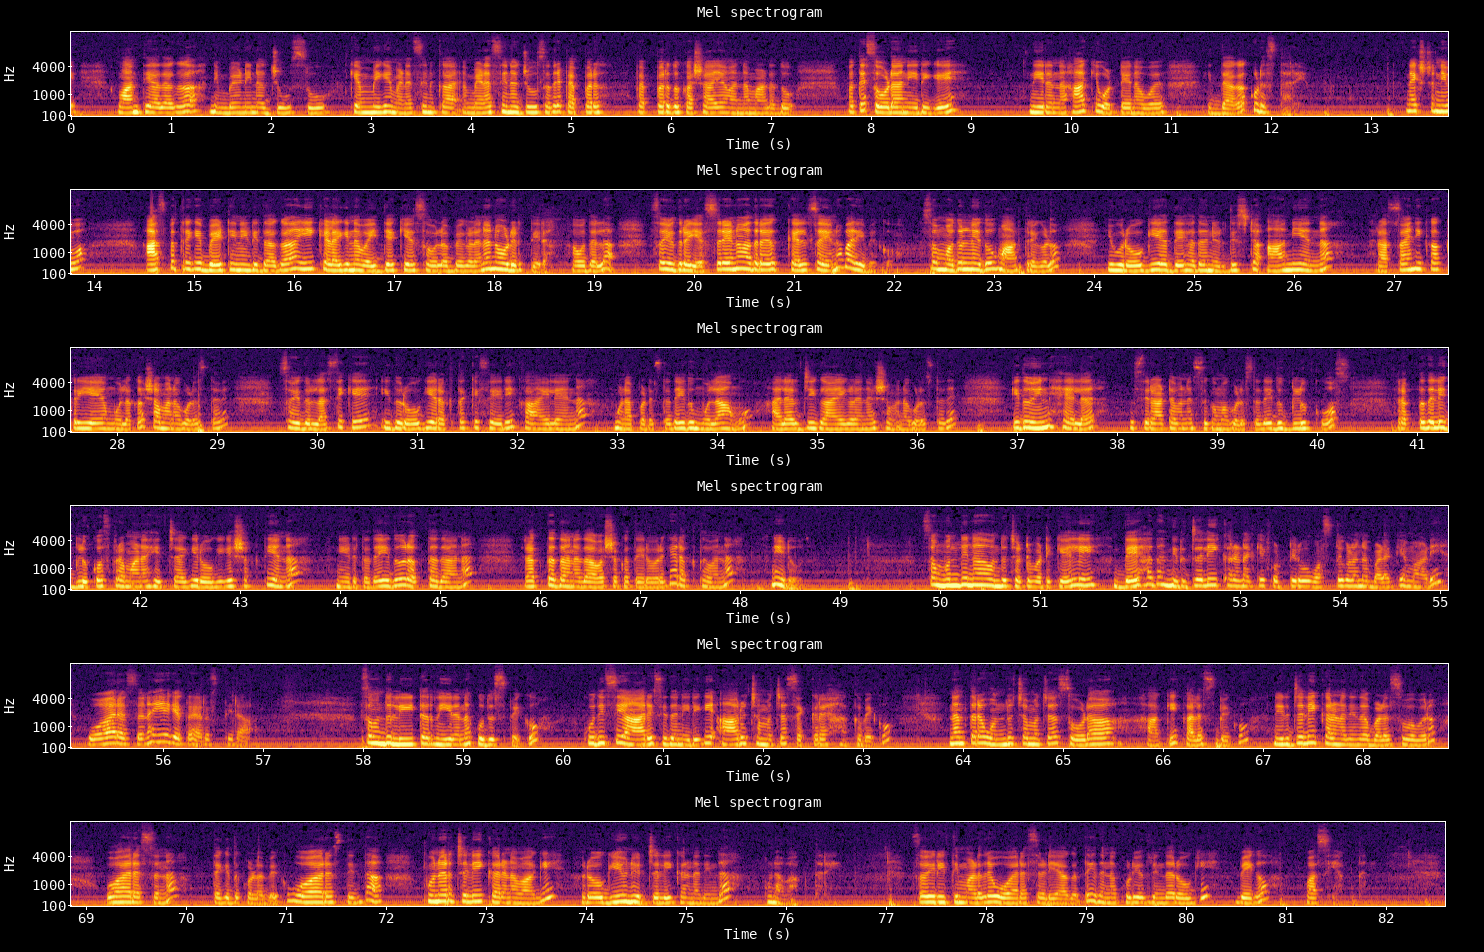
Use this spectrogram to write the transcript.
ವಾಂತಿ ಆದಾಗ ನಿಂಬೆಹಣ್ಣಿನ ಜ್ಯೂಸು, ಕೆಮ್ಮಿಗೆ ಮೆಣಸಿನಕಾಯಿ ಮೆಣಸಿನ ಜ್ಯೂಸ್ ಅಂದರೆ ಪೆಪ್ಪರ್, ಪೆಪ್ಪರ್ದು ಕಷಾಯವನ್ನು ಮಾಡೋದು. ಮತ್ತು ಸೋಡಾ ನೀರಿಗೆ ನೀರನ್ನು ಹಾಕಿ ಹೊಟ್ಟೆ ನೋವು ಇದ್ದಾಗ ಕುಡಿಸ್ತಾರೆ. ನೆಕ್ಸ್ಟ್ ನೀವು ಆಸ್ಪತ್ರೆಗೆ ಭೇಟಿ ನೀಡಿದಾಗ ಈ ಕೆಳಗಿನ ವೈದ್ಯಕೀಯ ಸೌಲಭ್ಯಗಳನ್ನು ನೋಡಿರ್ತೀರ. ಹೌದಲ್ಲ? ಸೊ ಇದರ ಹೆಸರೇನು, ಅದರ ಕೆಲಸ ಏನು ಬರೀಬೇಕು. ಸೊ ಮೊದಲನೇದು ಮಾತ್ರೆಗಳು. ಇವು ರೋಗಿಯ ದೇಹದ ನಿರ್ದಿಷ್ಟ ಹಾನಿಯನ್ನು ರಾಸಾಯನಿಕ ಕ್ರಿಯೆಯ ಮೂಲಕ ಶಮನಗೊಳಿಸ್ತವೆ. ಸೊ ಇದು ಲಸಿಕೆ, ಇದು ರೋಗಿಯ ರಕ್ತಕ್ಕೆ ಸೇರಿ ಕಾಯಿಲೆಯನ್ನು ಗುಣಪಡಿಸ್ತದೆ. ಇದು ಮುಲಾಮು, ಅಲರ್ಜಿ ಗಾಯಗಳನ್ನು ಶಮನಗೊಳಿಸ್ತದೆ. ಇದು ಇನ್ಹೇಲರ್, ಉಸಿರಾಟವನ್ನು ಸುಗಮಗೊಳಿಸ್ತದೆ. ಇದು ಗ್ಲುಕೋಸ್, ರಕ್ತದಲ್ಲಿ ಗ್ಲುಕೋಸ್ ಪ್ರಮಾಣ ಹೆಚ್ಚಾಗಿ ರೋಗಿಗೆ ಶಕ್ತಿಯನ್ನ ನೀಡುತ್ತದೆ ಇದು ರಕ್ತದಾನ, ರಕ್ತದಾನದ ಅವಶ್ಯಕತೆ ಇರುವವರಿಗೆ ರಕ್ತವನ್ನ ನೀಡುವುದು. ಸೊ ಮುಂದಿನ ಒಂದು ಚಟುವಟಿಕೆಯಲ್ಲಿ ದೇಹದ ನಿರ್ಜಲೀಕರಣಕ್ಕೆ ಕೊಟ್ಟಿರುವ ವಸ್ತುಗಳನ್ನು ಬಳಕೆ ಮಾಡಿ ಓ ಆರ್ ಎಸ್ ಅನ್ನ ಹೇಗೆ ತಯಾರಿಸ್ತೀರಾ? ಸೊ ಒಂದು ಲೀಟರ್ ನೀರನ್ನು ಕುದಿಸ್ಬೇಕು. ಕುದಿಸಿ ಆರಿಸಿದ ನೀರಿಗೆ ಆರು ಚಮಚ ಸಕ್ಕರೆ ಹಾಕಬೇಕು. ನಂತರ ಒಂದು ಚಮಚ ಸೋಡಾ ಹಾಕಿ ಕಲಸಬೇಕು. ನಿರ್ಜಲೀಕರಣದಿಂದ ಬಳಸುವವರು ಓ ಆರ್ ಎಸ್ ಅನ್ನು ತೆಗೆದುಕೊಳ್ಳಬೇಕು. ಓ ಆರ್ ಎಸ್ ದಿಂದ ಪುನರ್ಜಲೀಕರಣವಾಗಿ ರೋಗಿಯು ನಿರ್ಜಲೀಕರಣದಿಂದ ಗುಣವಾಗ್ತಾರೆ ಸೊ, ಈ ರೀತಿ ಮಾಡಿದ್ರೆ ಓ ಆರ್ ಎಸ್ ರೆಡಿ ಆಗುತ್ತೆ. ಇದನ್ನು ಕುಡಿಯೋದ್ರಿಂದ ರೋಗಿ ಬೇಗ ವಾಸಿ ಆಗ್ತಾನೆ.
